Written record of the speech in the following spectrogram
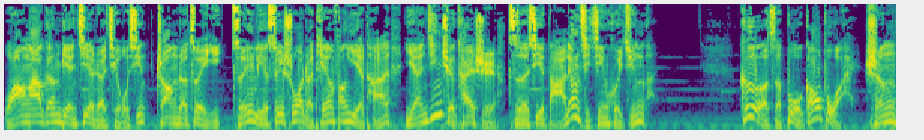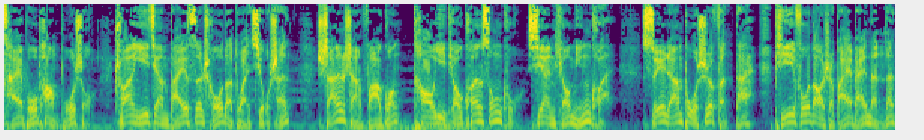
王阿根便借着酒兴，仗着醉意，嘴里虽说着天方夜谭，眼睛却开始仔细打量起金慧君来。个子不高不矮，身材不胖不瘦，穿一件白丝绸的短袖衫，闪闪发光，套一条宽松裤，线条明快。虽然不施粉黛，皮肤倒是白白嫩嫩。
